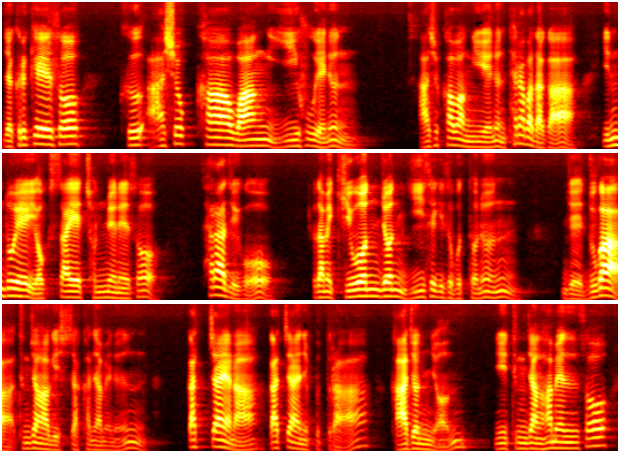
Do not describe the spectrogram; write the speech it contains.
이제 그렇게 해서 그 아쇼카 왕 이후에는 아쇼카 왕 이후에는 테라바다가 인도의 역사의 전면에서 사라지고 그다음에 기원전 2세기서부터는 이제 누가 등장하기 시작하냐면은 까짜야나 까짜야니 푸트라 가전년이 등장하면서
